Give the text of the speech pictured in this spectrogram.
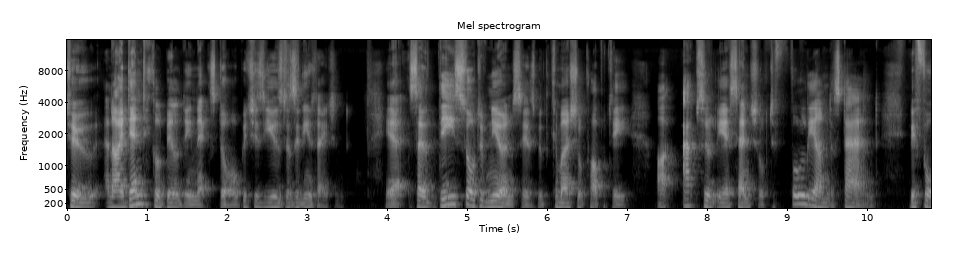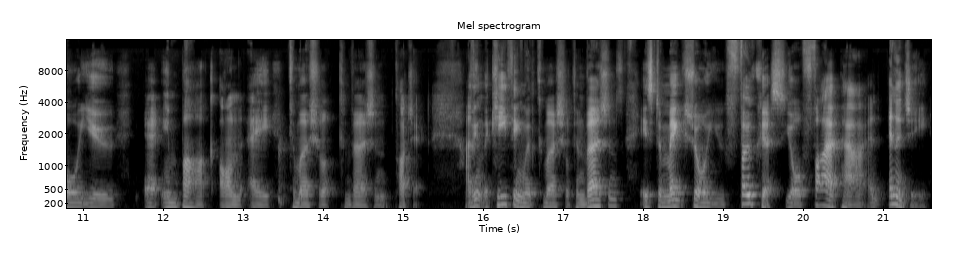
to an identical building next door, which is used as a newsagent. Yeah, so these sort of nuances with commercial property are absolutely essential to fully understand before you uh, embark on a commercial conversion project. I think the key thing with commercial conversions is to make sure you focus your firepower and energy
